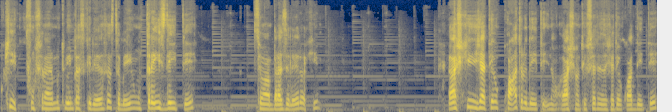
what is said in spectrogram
o que funcionaria muito bem para as crianças também, um 3DT, sistema brasileiro aqui. Eu acho que já tem o 4DT, não, eu acho não tenho certeza que já tem o 4DT,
